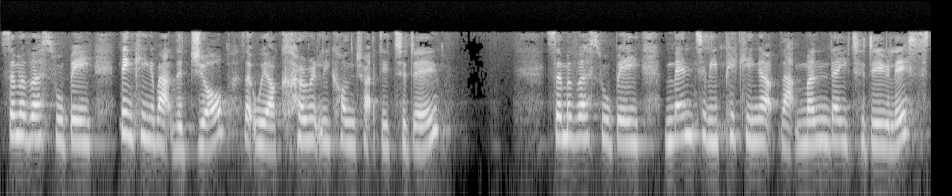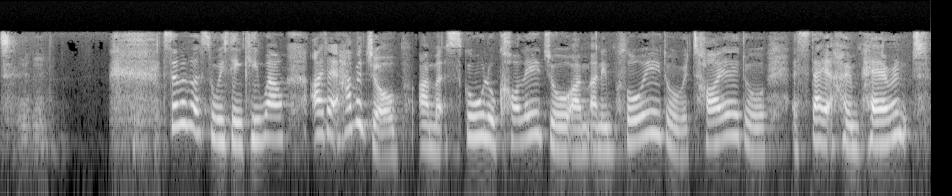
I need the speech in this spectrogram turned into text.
Some of us will be thinking about the job that we are currently contracted to do. Some of us will be mentally picking up that Monday to do list. Some of us will be thinking, well, I don't have a job. I'm at school or college, or I'm unemployed or retired or a stay at home parent.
